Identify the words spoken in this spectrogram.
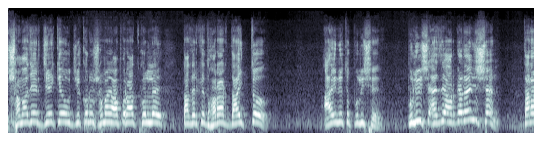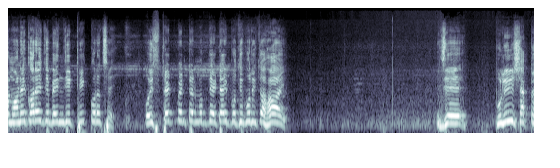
সমাজের যে কেউ যে কোনো সময় অপরাধ করলে তাদেরকে ধরার দায়িত্ব আইনে তো পুলিশের। পুলিশ অ্যাজ এ অর্গানাইজেশন তারা মনে করে যে বেনজির ঠিক করেছে। ওই স্টেটমেন্টের মধ্যে এটাই প্রতিফলিত হয় যে পুলিশ একটা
